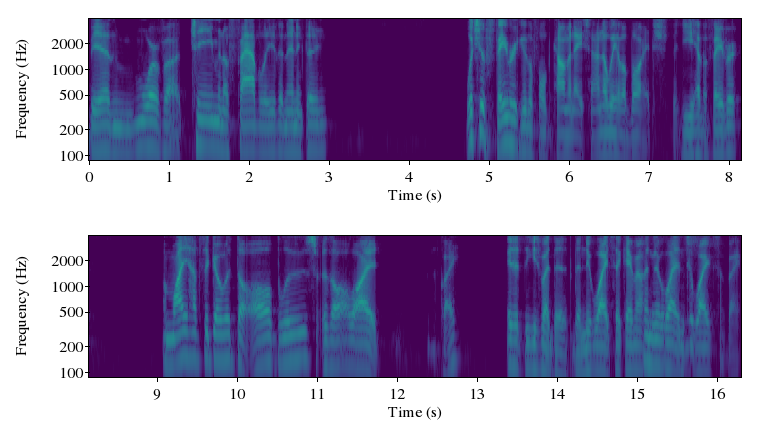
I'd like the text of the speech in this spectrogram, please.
being more of a team and a family than anything. What's your favorite uniform combination? I know we have a bunch, but do you have a favorite? I might have to go with the all blues or the all white. Okay. Is it these what the the new whites that came out? The new whites. New whites. Okay.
